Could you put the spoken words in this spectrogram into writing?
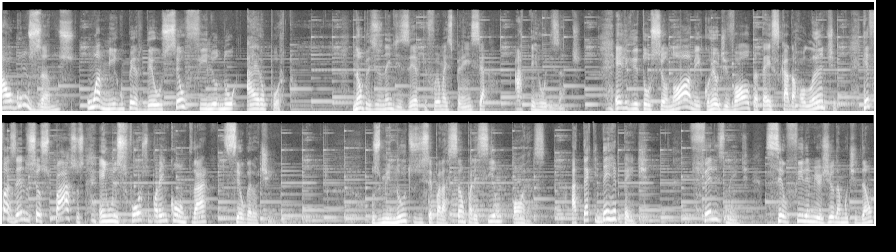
alguns anos, um amigo perdeu o seu filho no aeroporto. Não preciso nem dizer que foi uma experiência aterrorizante. Ele gritou seu nome e correu de volta até a escada rolante, refazendo seus passos em um esforço para encontrar seu garotinho. Os minutos de separação pareciam horas, até que de repente, felizmente, seu filho emergiu da multidão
